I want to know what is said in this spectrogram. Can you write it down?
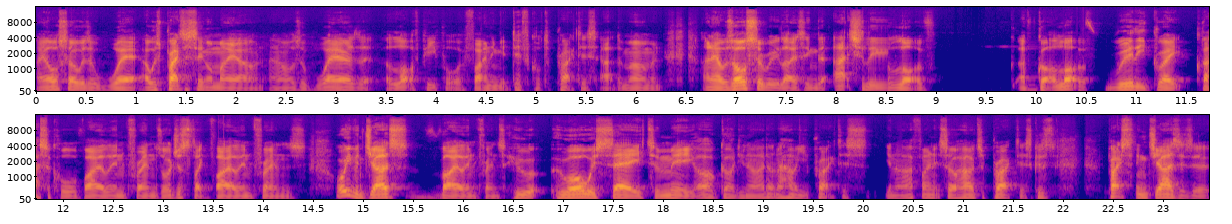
i also was aware i was practicing on my own and i was aware that a lot of people were finding it difficult to practice at the moment and i was also realizing that actually a lot of i've got a lot of really great classical violin friends or just like violin friends or even jazz violin friends who who always say to me oh god you know i don't know how you practice you know i find it so hard to practice because practicing jazz is a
